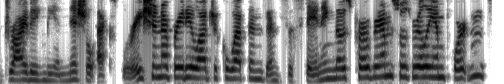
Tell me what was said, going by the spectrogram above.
driving the initial exploration of radiological weapons and sustaining those programs was really important.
